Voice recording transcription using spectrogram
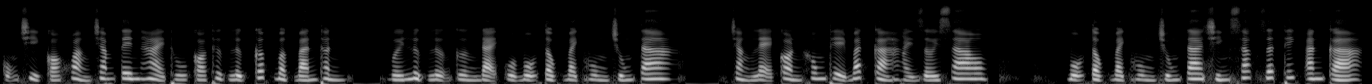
cũng chỉ có khoảng trăm tên hải thú có thực lực cấp bậc bán thần. Với lực lượng cường đại của bộ tộc Bạch Hùng chúng ta, chẳng lẽ còn không thể bắt cả hải giới sao? Bộ tộc Bạch Hùng chúng ta chính xác rất thích ăn cá.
